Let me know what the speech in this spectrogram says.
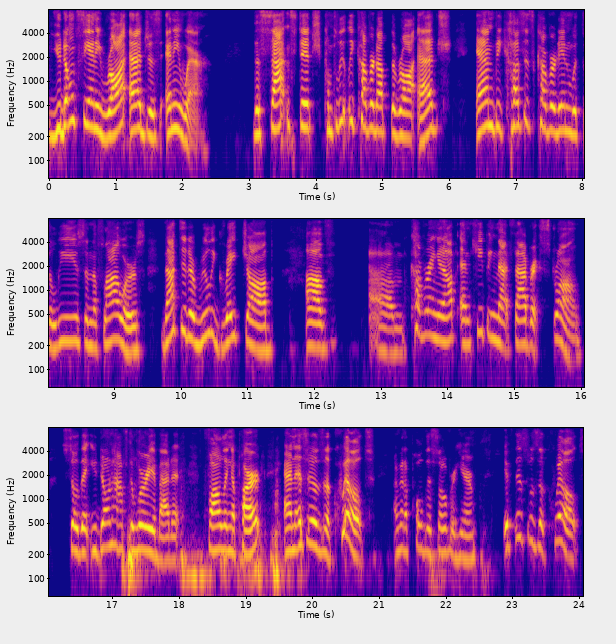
you don't see any raw edges anywhere. The satin stitch completely covered up the raw edge. And because it's covered in with the leaves and the flowers, that did a really great job of um, covering it up and keeping that fabric strong so that you don't have to worry about it falling apart. And as it was a quilt, I'm going to pull this over here. If this was a quilt,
